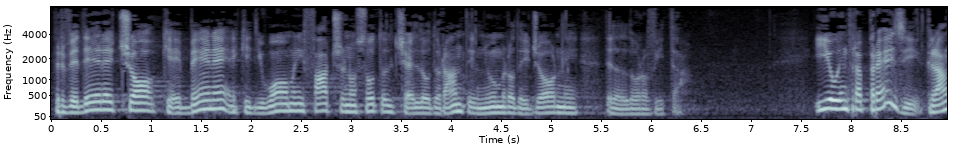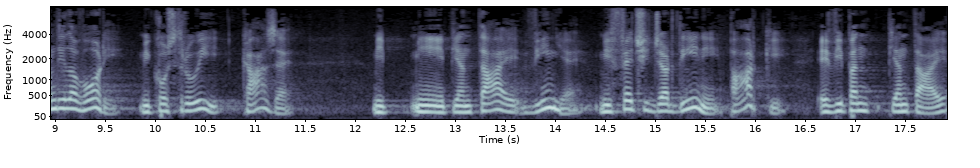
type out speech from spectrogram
per vedere ciò che è bene e che gli uomini facciano sotto il cielo durante il numero dei giorni della loro vita. Io intrapresi grandi lavori, mi costruì case, mi, mi piantai vigne, mi feci giardini, parchi e vi piantai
